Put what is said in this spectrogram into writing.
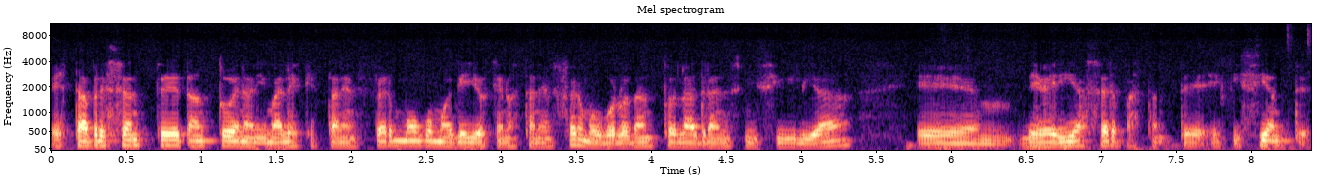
está presente tanto en animales que están enfermos como aquellos que no están enfermos, por lo tanto la transmisibilidad eh, debería ser bastante eficiente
